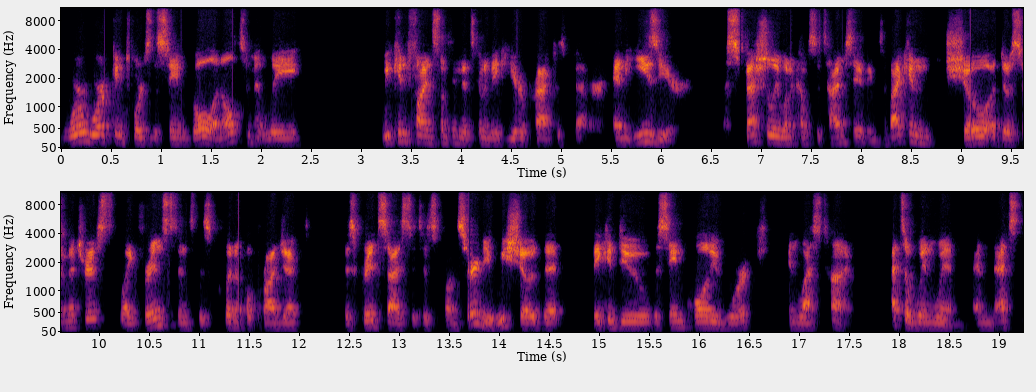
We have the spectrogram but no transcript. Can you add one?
we're working towards the same goal and ultimately we can find something that's going to make your practice better and easier especially when it comes to time savings. If I can show a dosimetrist, like for instance, this clinical project, this grid size statistical uncertainty, we showed that they could do the same quality of work in less time. That's a win win. And that's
